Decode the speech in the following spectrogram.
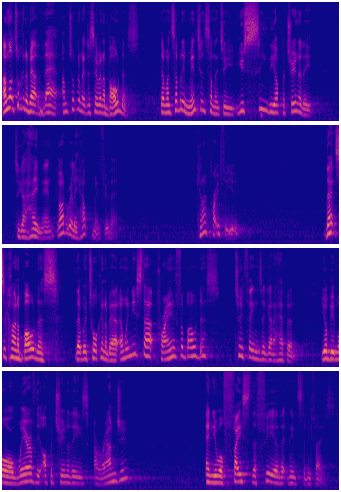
I'm not talking about that. I'm talking about just having a boldness that when somebody mentions something to you, you see the opportunity to go, hey, man, God really helped me through that. Can I pray for you? That's the kind of boldness that we're talking about. And when you start praying for boldness, two things are going to happen. You'll be more aware of the opportunities around you, and you will face the fear that needs to be faced.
